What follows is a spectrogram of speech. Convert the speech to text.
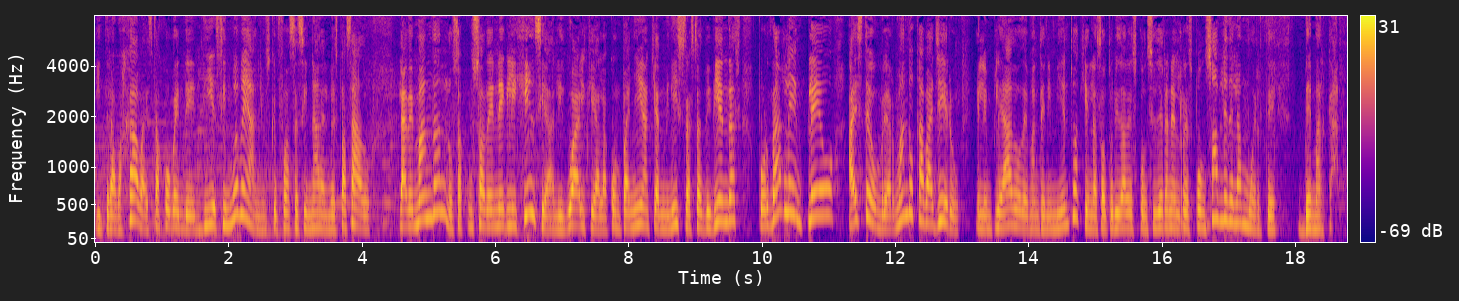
y trabajaba esta joven de 19 años que fue asesinada el mes pasado. La demanda los acusa de negligencia, al igual que a la compañía que administra estas viviendas, por darle empleo a este hombre, Armando Caballero, el empleado de mantenimiento a quien las autoridades consideran el responsable de la muerte de Marcano.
